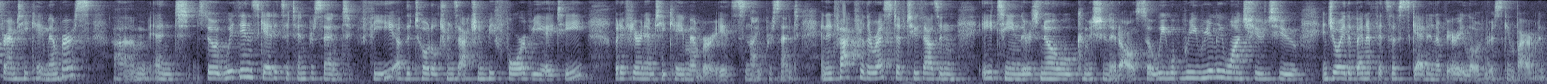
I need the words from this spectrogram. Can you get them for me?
for MTK members. Um, and so within Sked, it's a 10% fee of the total transaction before VAT. But if you're an MTK member, it's 9%. And in fact, for the rest of 2018, there's no commission at all. So we, we really want you to enjoy the benefits of Sked in a very low risk environment.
